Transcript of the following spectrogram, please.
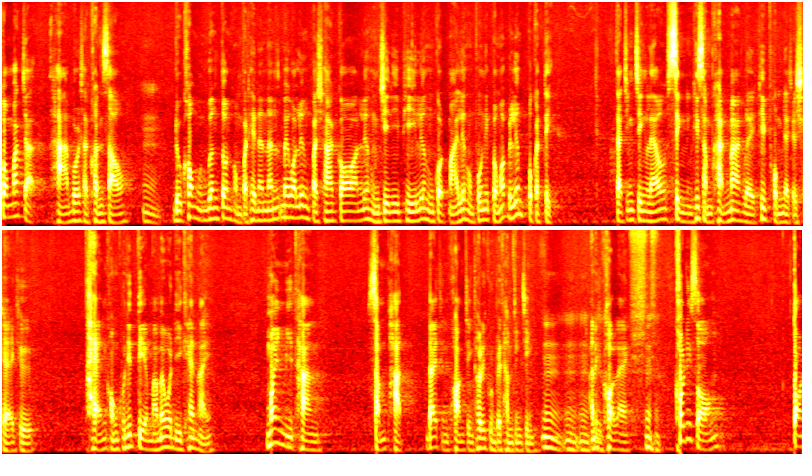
ก็มักจะหาบริษัท consult ดูข้อมูลเบื้องต้นของประเทศนั้นๆ ไม่ว่าเรื่องประชากรเรื่องของ GDP เรื่องของกฎหมายเรื่องของพวกนี้ผมว่าเป็นเรื่องปกติ แต่จริง ๆ แล้วสิ่งหนึ่งที่สำคัญมากเลย ที่ผมอยากจะแชร์คือ แผนของคุณที่เตรียมมาไม่ว่าดีแค่ไหน ไม่มีทางสัมผัสได้ถึงความจริงเท่าที่คุณไปทำจริงๆอืมอืมอืมอันนี้คือข้อแรกข้อที่สองตอน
